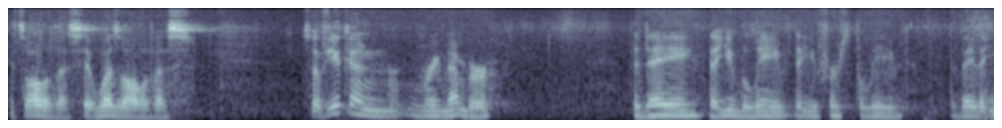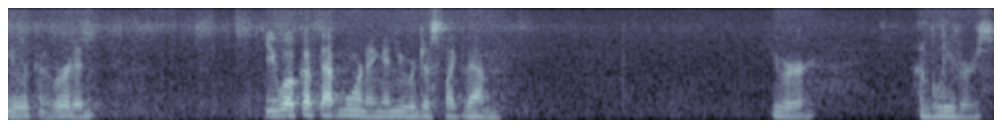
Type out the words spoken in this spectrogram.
It's all of us. It was all of us. So if you can remember the day that you believed, that you first believed, the day that you were converted, you woke up that morning and you were just like them. You were unbelievers.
